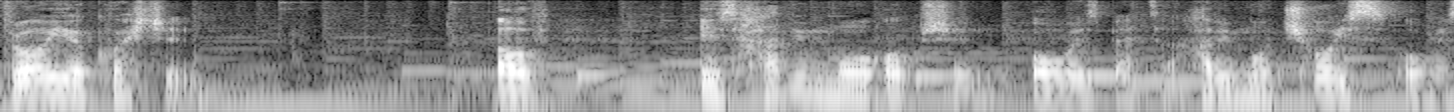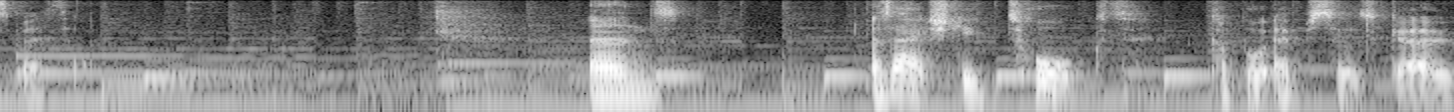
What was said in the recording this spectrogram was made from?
throw you a question of is having more option always better? Having more choice always better? And as I actually talked a couple episodes ago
